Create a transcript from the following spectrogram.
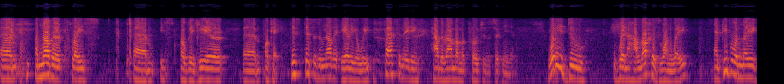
Um, another place um, is over here um, okay, this this is another area where it's fascinating how the Rambam approaches a certain area. What do you do when a halacha is one way and people are noyeg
